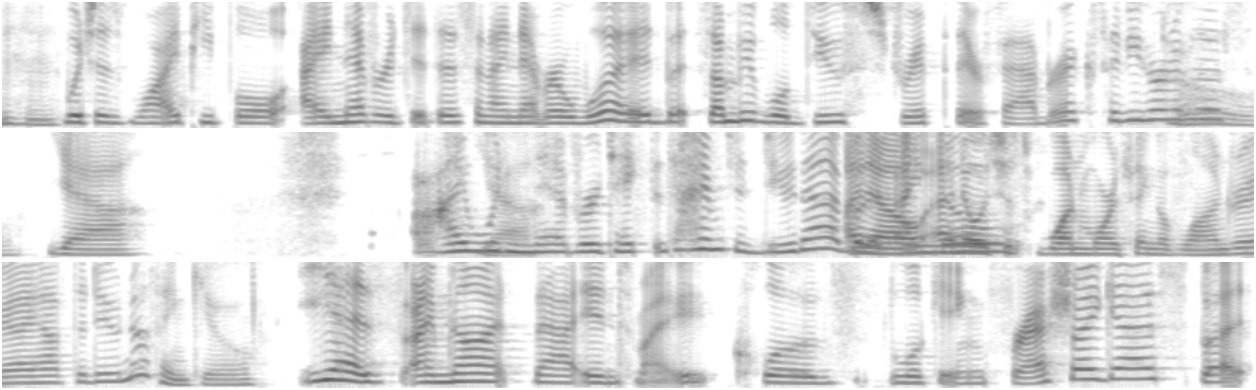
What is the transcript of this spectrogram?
hmm which is why people I never did this and I never would, but some people do strip their fabrics. Have you heard of this? Oh, Yeah. I would Yeah. never take the time to do that, but I know, I know. it's just one more thing of laundry I have to do. No, thank you. yes, I'm not that into my clothes looking fresh, I guess, but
